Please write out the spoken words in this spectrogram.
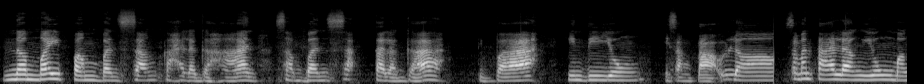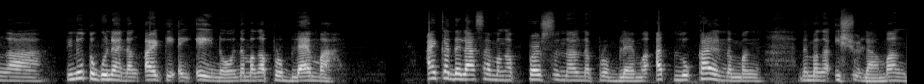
na may pambansang kahalagahan sa bansa talaga. 'Di ba? Hindi yung isang tao lang. Samantalang yung mga tinutugunan ng RTIA no, na mga problema ay kadalasan mga personal na problema at lokal na mga, na mga issue lamang.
